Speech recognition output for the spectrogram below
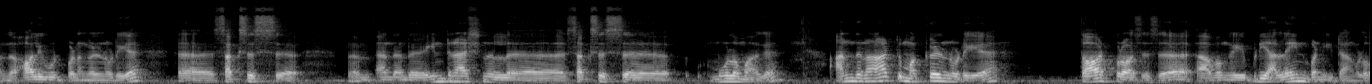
அந்த ஹாலிவுட் படங்களினுடைய சக்ஸஸ் அந்த அந்த இன்டர்நேஷ்னல் சக்ஸஸ் மூலமாக அந்த நாட்டு மக்களினுடைய தாட் ப்ராசஸை அவங்க எப்படி அலைன் பண்ணிக்கிட்டாங்களோ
